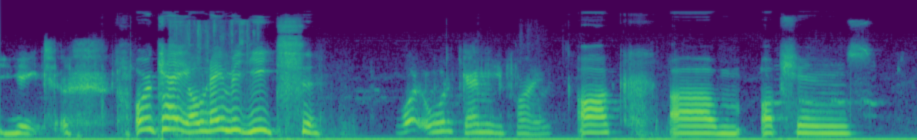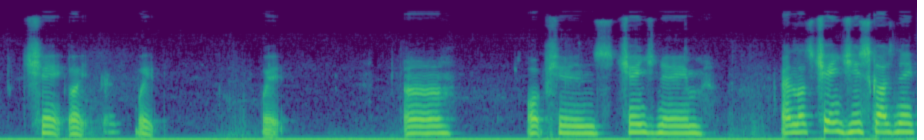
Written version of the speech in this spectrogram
Yeet. Okay, I'll name it Yeet. what what game are you playing? ARK, um, options, change, wait, wait, wait, uh, options, change name, and let's change this guy's name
